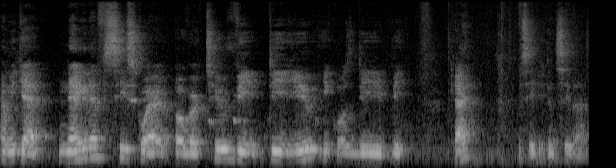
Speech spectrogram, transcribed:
and we get negative c squared over 2v du equals dv. Okay? Let's see if you can see that.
